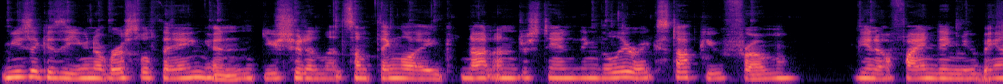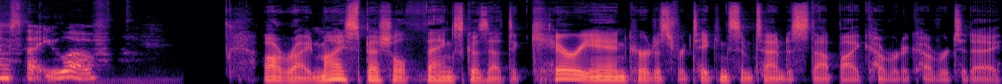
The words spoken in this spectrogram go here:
music is a universal thing and you shouldn't let something like not understanding the lyrics stop you from you know finding new bands that you love all right. My special thanks goes out to Carrie Ann Curtis for taking some time to stop by cover to cover today.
